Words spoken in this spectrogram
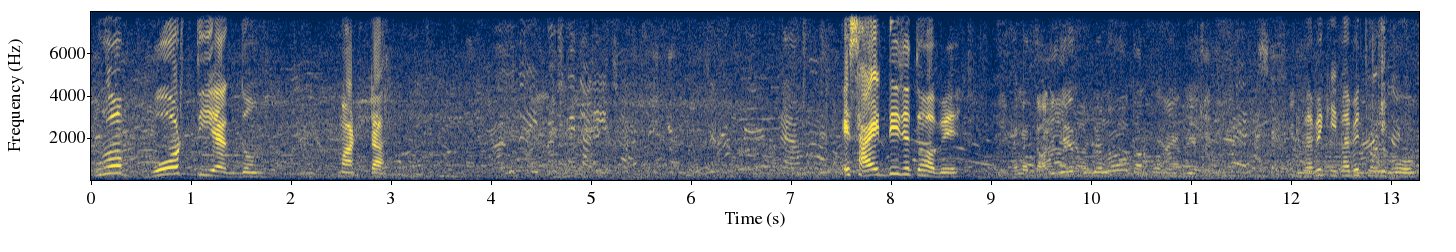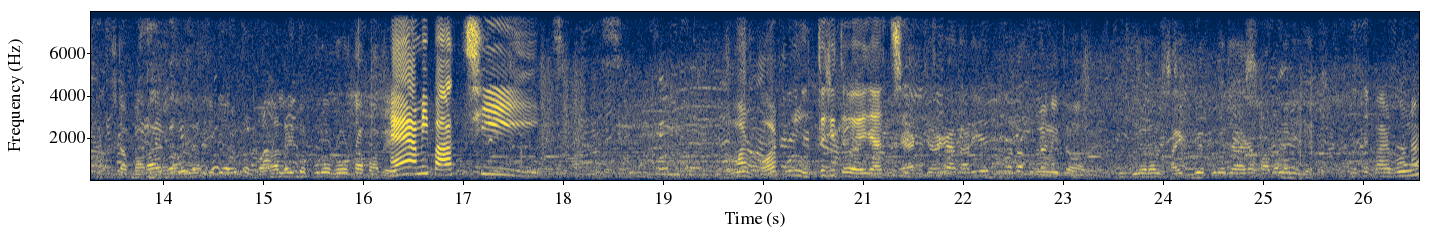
পুরো ভর্তি একদম মাঠটা। এই সাইড দিয়ে যেতে হবে। এখানে দাঁড়িয়ে তুলে নাও তারপরে এগিয়ে চলো। কীভাবে তুলবো? বাড়ালেই তো পুরো রোটা পাবে। হ্যাঁ আমি পাচ্ছি। আমার বর পুরো উত্তেজিত হয়ে যাচ্ছে। এক দাঁড়িয়ে পুরোটা তুলে নিতে হবে। তুমি সাইড দিয়ে পুরো জায়গা পাবে নাকি যেতে পারব না।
